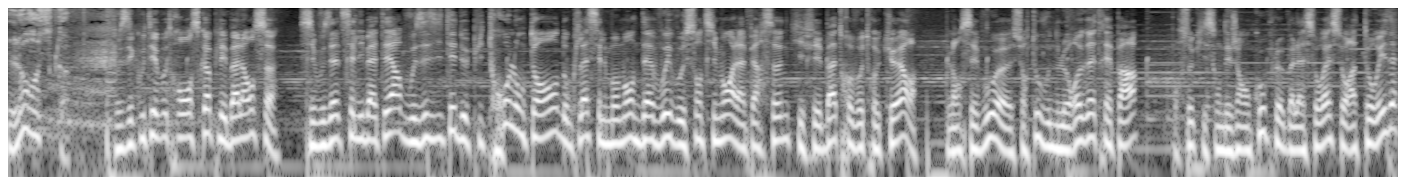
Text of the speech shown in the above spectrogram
L'horoscope. Vous écoutez votre horoscope les balances? Si vous êtes célibataire, vous hésitez depuis trop longtemps, donc là c'est le moment d'avouer vos sentiments à la personne qui fait battre votre cœur. Lancez-vous, euh, surtout vous ne le regretterez pas. Pour ceux qui sont déjà en couple, bah, la soirée sera torride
